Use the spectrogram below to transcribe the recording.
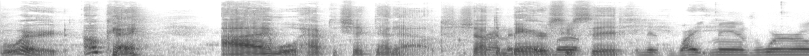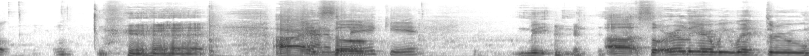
Word. Okay. I will have to check that out. Shout out to Bears who said in this white man's world. All right, so make it. We, uh, so earlier we went through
